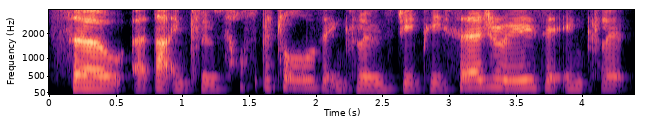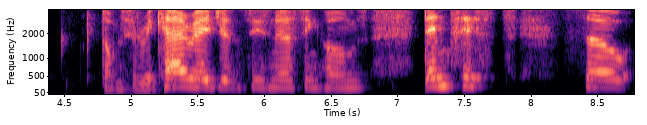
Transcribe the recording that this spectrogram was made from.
So uh, that includes hospitals, it includes GP surgeries, it includes domiciliary care agencies, nursing homes, dentists. So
